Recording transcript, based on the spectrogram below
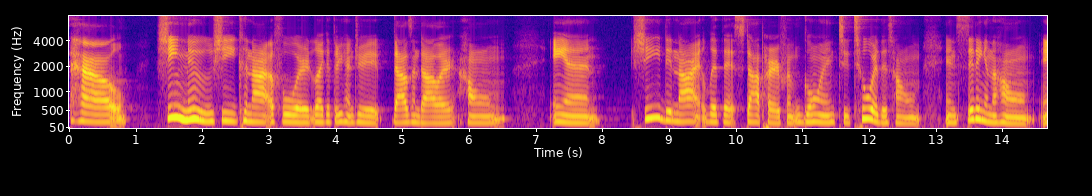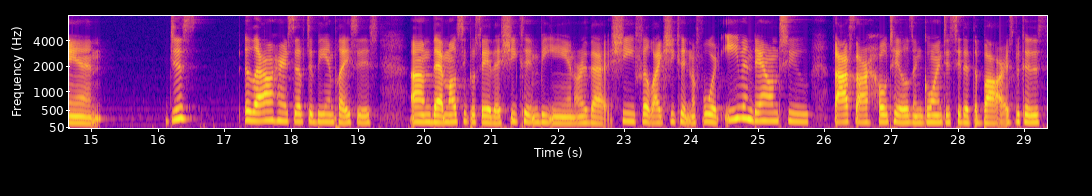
how she knew she could not afford like a $300,000 home and she did not let that stop her from going to tour this home and sitting in the home and just allowing herself to be in places um, that most people said that she couldn't be in or that she felt like she couldn't afford, even down to five star hotels and going to sit at the bars. Because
